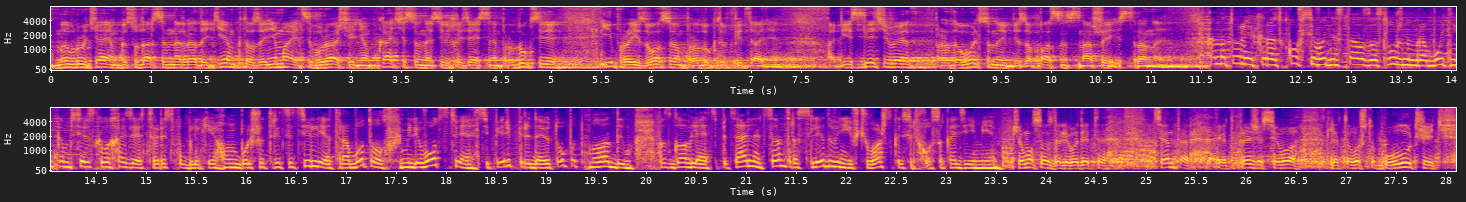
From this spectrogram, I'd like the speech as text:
мы вручаем государственные награды тем, кто занимается выращиванием качественной сельскохозяйственной продукции и производством продуктов питания, обеспечивает продовольственную безопасность нашей страны. Анатолий Коротков сегодня стал заслуженным работником сельского хозяйства республики. Он больше 30 лет работал в хмелеводстве, теперь передает опыт молодым. Возглавляет специальный центр исследований в Чувашской сельхозакадемии. Почему создали вот этот центр? Это прежде всего для того, чтобы улучшить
